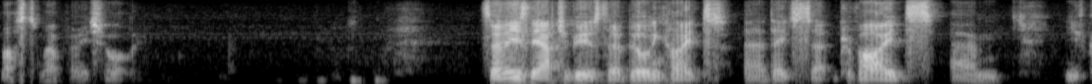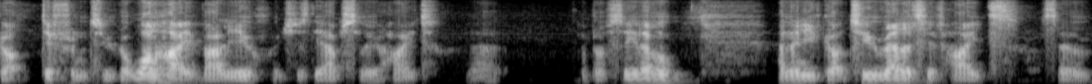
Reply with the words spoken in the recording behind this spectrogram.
MasterMap very shortly. So these are the attributes that building height uh, dataset provides. Um, you've got different, you've got one height value, which is the absolute height uh, above sea level, and then you've got two relative heights, so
